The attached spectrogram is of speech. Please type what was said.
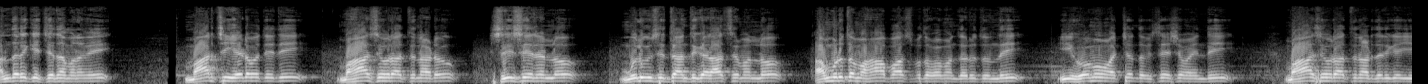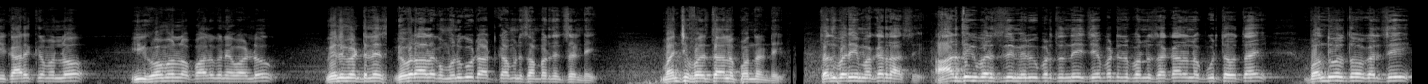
అందరికీ చిన్న మనవి మార్చి ఏడవ తేదీ మహాశివరాత్రి నాడు శ్రీశైలంలో ములుగు సిద్ధాంతి గారి ఆశ్రమంలో అమృత మహాపాశుపత హోమం జరుగుతుంది. ఈ హోమం అత్యంత విశేషమైంది. మహాశివరాత్రి నాడు జరిగే ఈ కార్యక్రమంలో ఈ హోమంలో పాల్గొనే వాళ్ళు వెను వెంటనే వివరాలకు ములుగు డాట్ కామ్ని సంప్రదించండి. మంచి ఫలితాలను పొందండి. తదుపరి మకర రాశి. ఆర్థిక పరిస్థితి మెరుగుపడుతుంది. చేపట్టిన పనులు సకాలంలో పూర్తవుతాయి. బంధువులతో కలిసి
